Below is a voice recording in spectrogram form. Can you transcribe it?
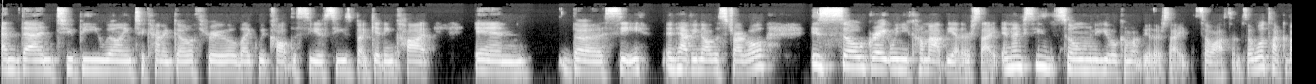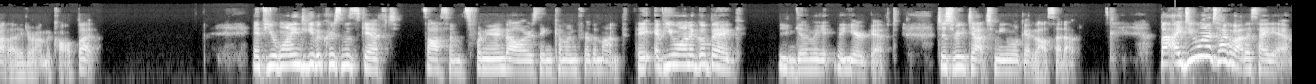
and then to be willing to kind of go through like we call it the sea of but getting caught in the sea and having all the struggle is so great when you come out the other side. And i've seen so many people come out the other side. So awesome. So we'll talk about that later on the call. But if you're wanting to give a christmas gift it's awesome. It's $49 they can come in for the month. They, if you want to go big you can get them the year gift. Just reach out to me and we'll get it all set up but I do want to talk about this idea.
